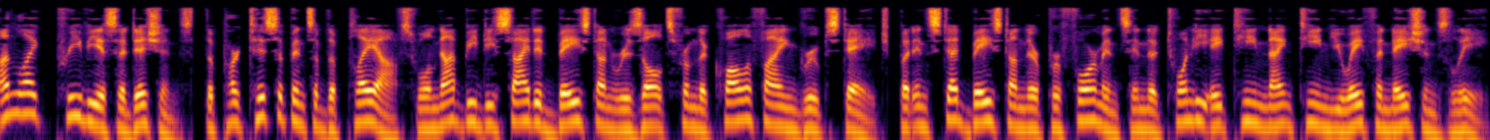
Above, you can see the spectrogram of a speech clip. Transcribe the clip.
Unlike previous editions, the participants of the playoffs will not be decided based on results from the qualifying group stage, but instead based on their performance in the 2018–19 UEFA Nations League.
